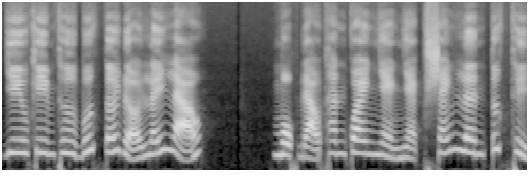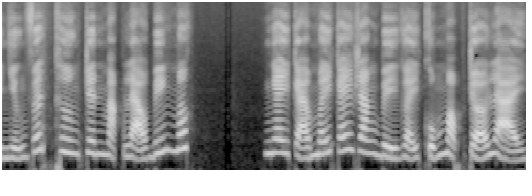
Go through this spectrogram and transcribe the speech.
Diêu Khiêm Thư bước tới đỡ lấy lão. Một đạo thanh quan nhàn nhạt sáng lên tức thì những vết thương trên mặt lão biến mất. Ngay cả mấy cái răng bị gãy cũng mọc trở lại.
